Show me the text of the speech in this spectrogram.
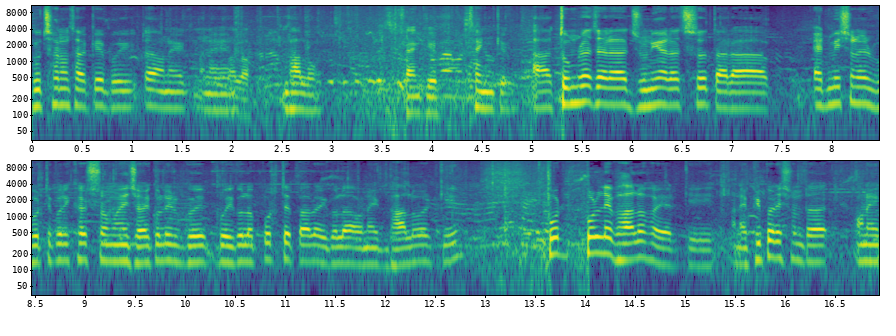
গুছানো থাকে বইটা অনেক মানে ভালো। থ্যাংক ইউ থ্যাংক ইউ তোমরা যারা জুনিয়র আছো তারা অ্যাডমিশনের ভর্তি পরীক্ষার সময় জয়কলির বই- বইগুলো পড়তে পারো এগুলো অনেক ভালো আর কি। পড়লে ভালো হয় আর কি। মানে প্রিপারেশনটা অনেক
